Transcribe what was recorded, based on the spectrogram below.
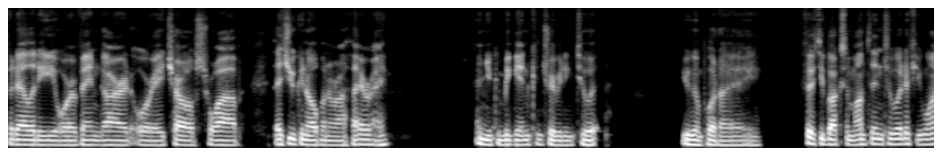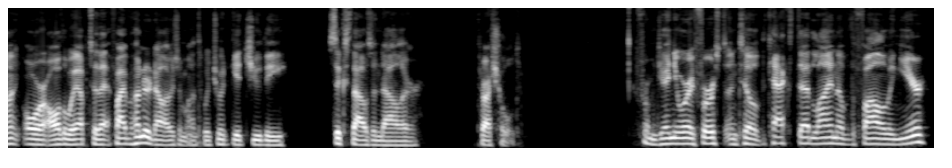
Fidelity or a Vanguard or a Charles Schwab, that you can open a Roth IRA and you can begin contributing to it. You can put a 50 bucks a month into it if you want, or all the way up to that $500 a month, which would get you the $6,000 threshold. From January 1st until the tax deadline of the following year,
